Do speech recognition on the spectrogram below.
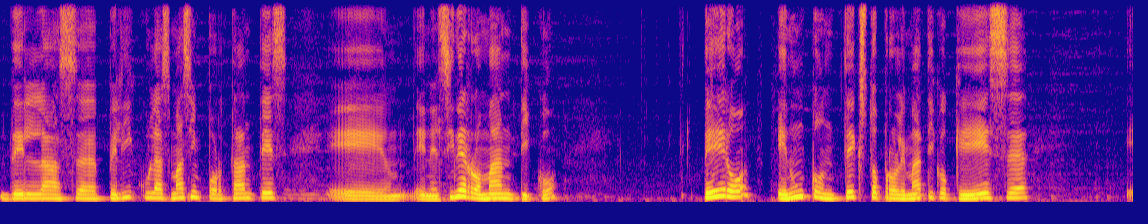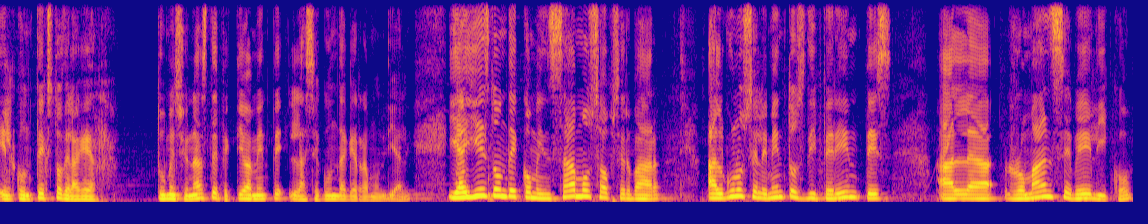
de las eh, películas más importantes eh, en el cine romántico, pero en un contexto problemático que es el contexto de la guerra. Tú mencionaste efectivamente la Segunda Guerra Mundial. Y ahí es donde comenzamos a observar algunos elementos diferentes al eh, romance bélico,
